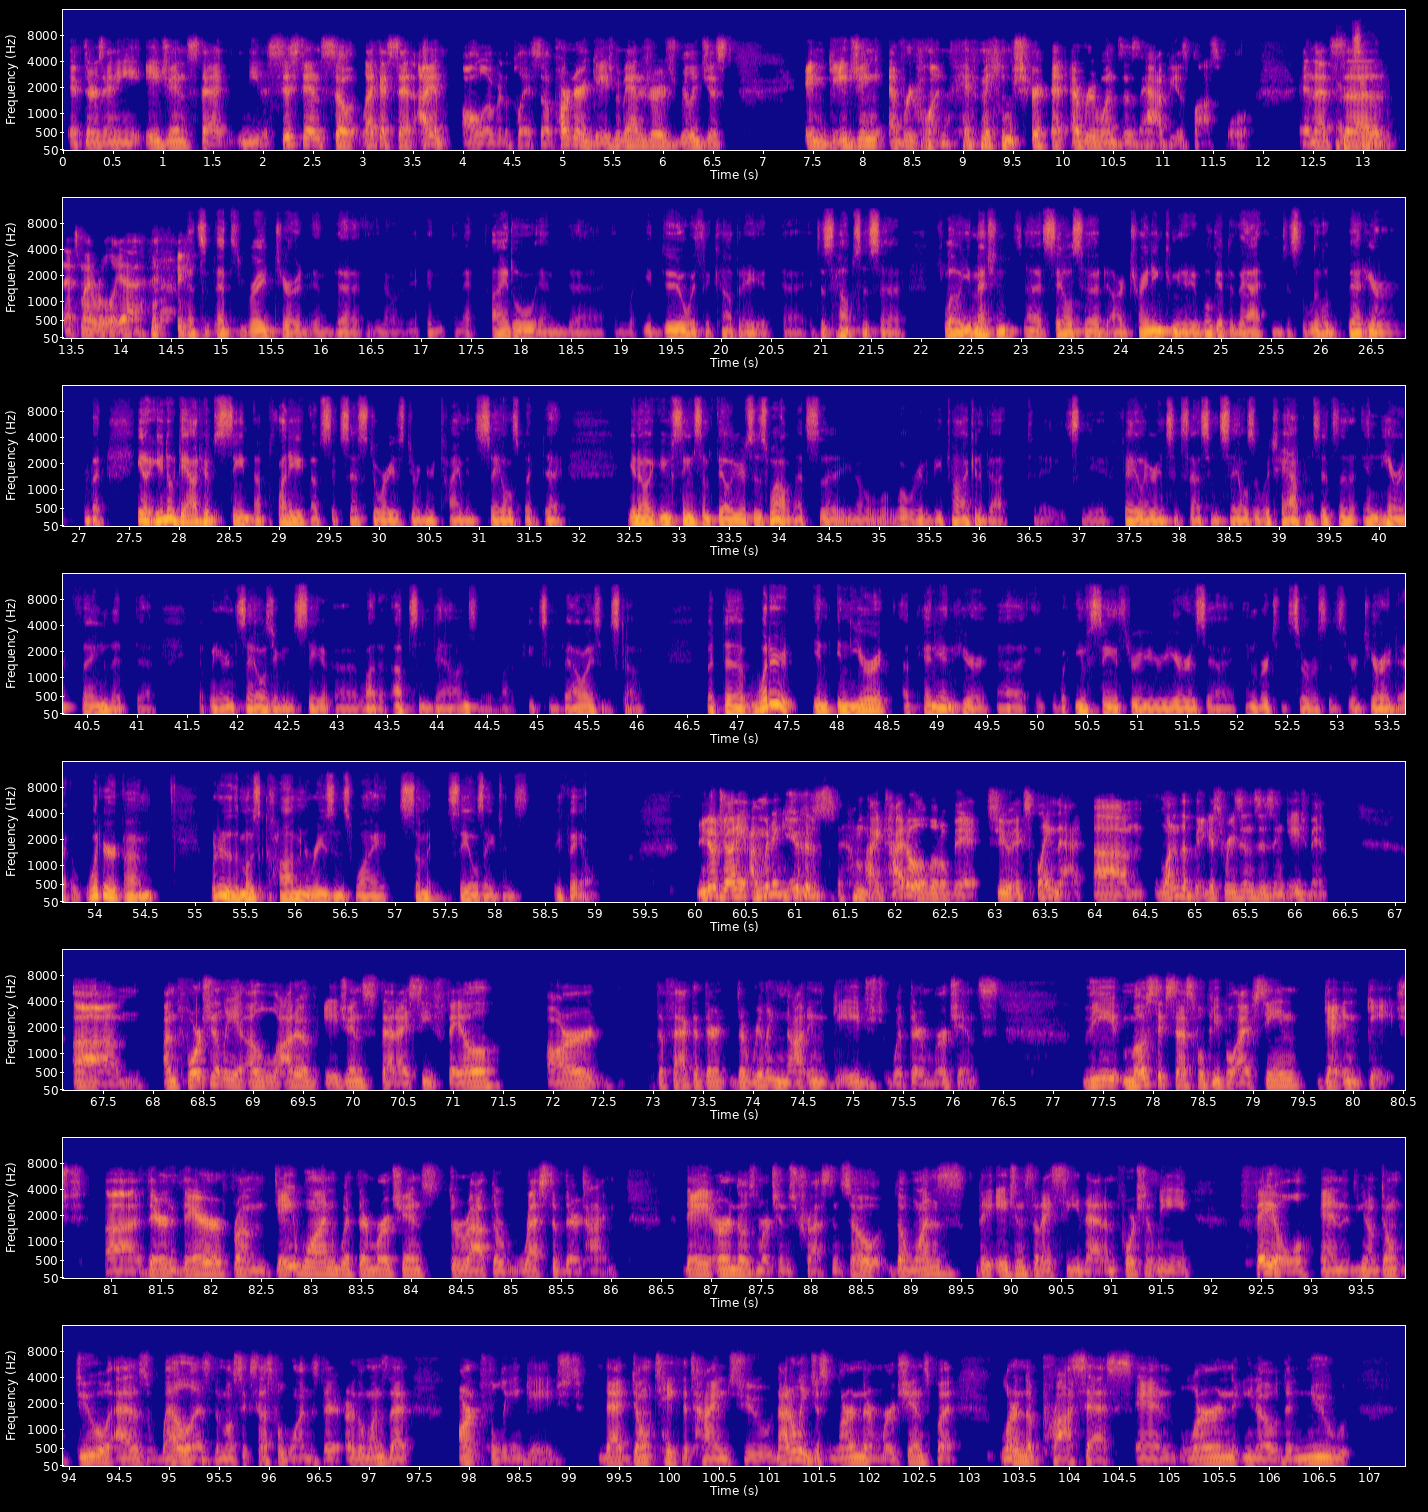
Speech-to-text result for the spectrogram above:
if there's any agents that need assistance. So, like I said, I am all over the place. So, a partner engagement manager is really just engaging everyone and making sure that everyone's as happy as possible. And that's uh, that's my role. Yeah, that's that's great, Jarrett. And uh, you know, in, in, that title and uh, and what you do with the company, it uh, it just helps us uh, flow. You mentioned uh, SalesHood, our training community. We'll get to that in just a little bit here but you know, you no doubt have seen uh, plenty of success stories during your time in sales, but uh, you know, you've seen some failures as well. That's uh, you know what we're going to be talking about today. It's the failure and success in sales, which happens. It's an inherent thing that, uh, that when you're in sales, you're going to see a, a, lot of ups and downs, a lot of peaks and valleys and stuff. But uh, what are, in, in your opinion here, uh, what you've seen through your years uh, in merchant services here, Jarrett, uh, what are um, what are the most common reasons why some sales agents they fail? You know, Johnny, I'm going to use my title a little bit to explain that. Um, one of the biggest reasons is engagement. Um, unfortunately, a lot of agents that I see fail are the fact that they're they're really not engaged with their merchants. The most successful people I've seen get engaged. Uh, they're there from day one with their merchants throughout the rest of their time. They earn those merchants' trust. And so the ones, the agents that I see that unfortunately fail and you know don't do as well as the most successful ones, they are the ones that aren't fully engaged, that don't take the time to not only just learn their merchants, but learn the process and learn, you know, the new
